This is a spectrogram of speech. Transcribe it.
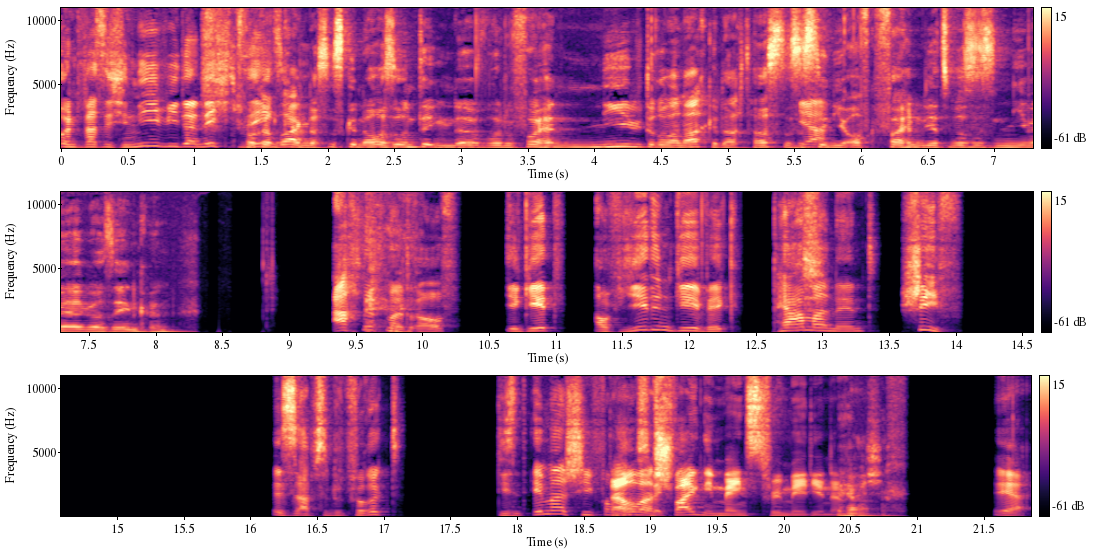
und was ich nie wieder nicht Ich wollte gerade sagen, das ist genau so ein Ding, ne? wo du vorher nie drüber nachgedacht hast. Das ist Ja. dir nie aufgefallen und jetzt wirst du es nie mehr übersehen können. Achtet mal drauf, ihr geht auf jedem Gehweg permanent schief. Es ist absolut verrückt. Die sind immer schief vom Darüber Haus weg. schweigen die Mainstream-Medien Ja. nämlich. Ja.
